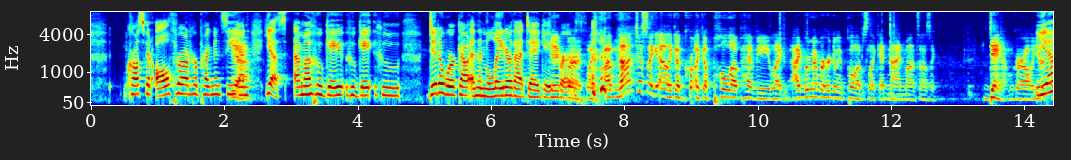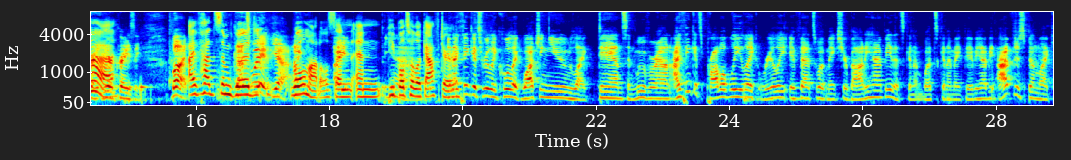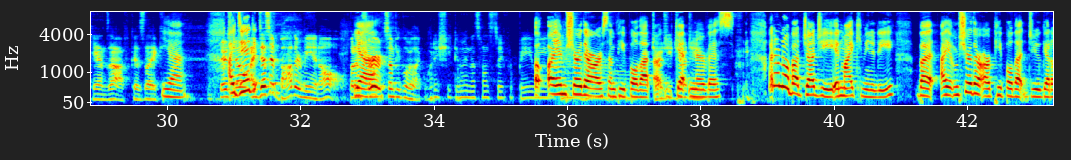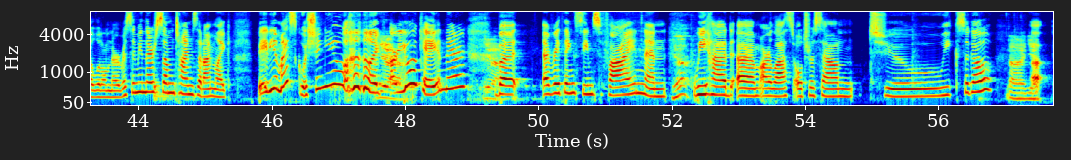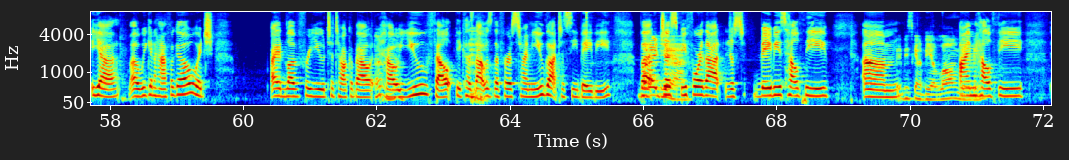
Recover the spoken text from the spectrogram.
CrossFit all throughout her pregnancy Yeah. and yes Emma who gave who gave who did a workout and then later that day gave, gave birth. birth. Like I'm not just like like a like a pull up heavy. Like I remember her doing pull ups like at nine months, and I was like, "Damn, girl, you're Yeah. cra- you're crazy." But I've had some good why- yeah, role I- models I- and and people to look after. And I think it's really cool, like watching you like dance and move around. I think it's probably like really, if that's what makes your body happy, that's gonna what's gonna make baby happy. I've just been like hands off because like yeah. There's I no, did- it doesn't bother me at all. But Yeah. I'm sure some people are like, what is she doing? That's not safe for baby. Oh, I am sure there are some people that are, get judgy. nervous. I don't know about judgy in my community, but I am sure there are people that do get a little nervous. I mean, there's some times that I'm like, "Baby, am I squishing you? like, Yeah. are you okay in there?" Yeah. But everything seems fine, and we had um, our last ultrasound two weeks ago. Uh, yeah. Yeah, a week and a half ago, which I'd love for you to talk about Oh, how you felt because that was the first time you got to see baby. But, But I- just yeah. before that, just baby's healthy. Um, baby's gonna be a long. Baby. I'm healthy.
